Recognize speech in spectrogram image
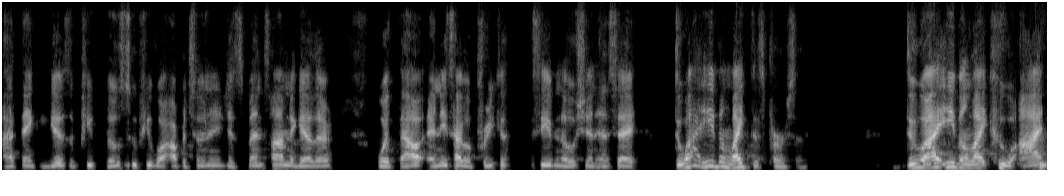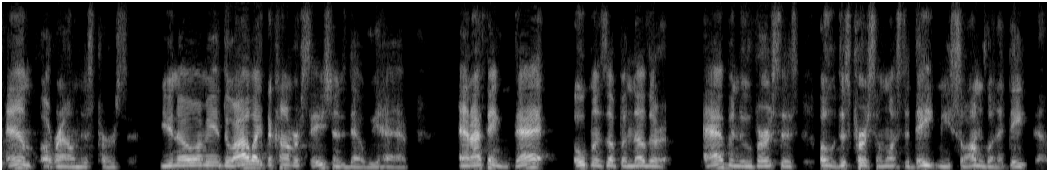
I think it gives the people those two people an opportunity to spend time together without any type of preconceived notion and say, Do I even like this person? Do I even like who I am around this person? You know, I mean, do I like the conversations that we have? And I think that opens up another avenue versus, oh, this person wants to date me, so I'm going to date them.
